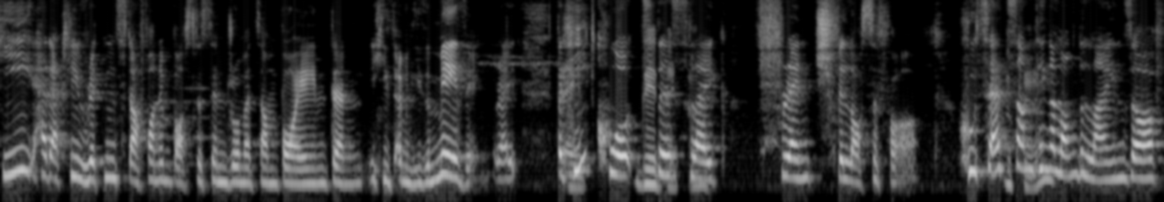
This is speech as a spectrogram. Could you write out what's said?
he had actually written stuff on imposter syndrome at some point, and he's, I mean, he's amazing, right? But he quotes Great this writer. like French philosopher who said Okay. something along the lines of,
